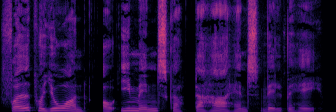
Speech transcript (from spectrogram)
Fred på jorden og i mennesker, der har hans velbehag.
